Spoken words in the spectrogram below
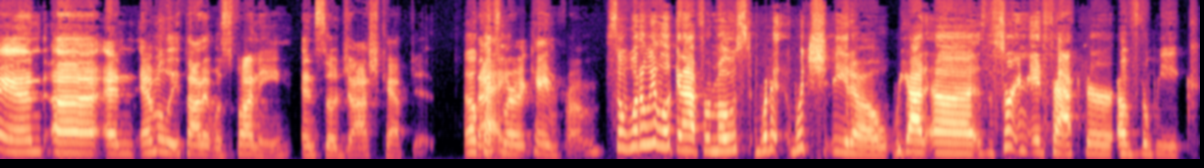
and uh, and Emily thought it was funny, and so Josh kept it. Okay. That's where it came from. So what are we looking at for most what it- which you know we got uh the certain it factor of the week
